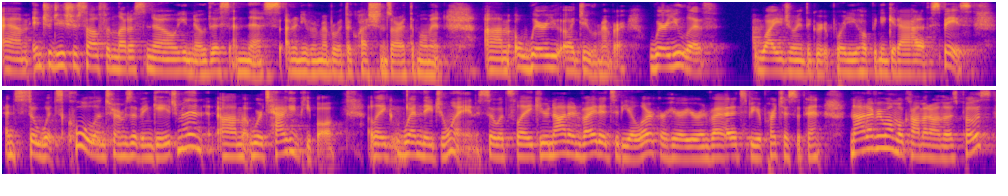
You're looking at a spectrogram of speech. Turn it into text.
Um, introduce yourself and let us know you know this and this. I don't even remember what the questions are at the moment. Um, oh, where you i do remember. Where you live why you joined the group what are you hoping to get out of the space? And so what's cool in terms of engagement um, we're tagging people like when they join. So it's like you're not invited to be a lurker here you're invited to be a participant. Not everyone will comment on those posts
